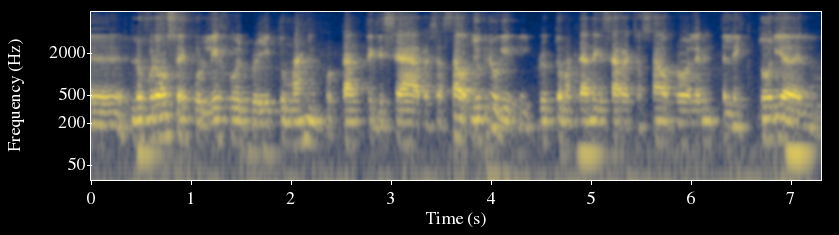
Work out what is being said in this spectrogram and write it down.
Eh, los bronces es por lejos el proyecto más importante que se ha rechazado. Yo creo que el proyecto más grande que se ha rechazado probablemente en la historia del,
